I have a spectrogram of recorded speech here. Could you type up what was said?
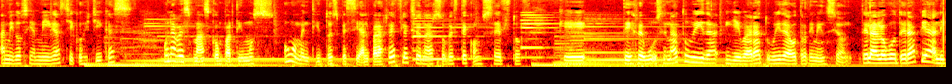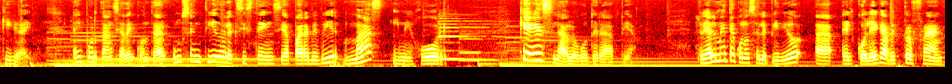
amigos y amigas, chicos y chicas. Una vez más compartimos un momentito especial para reflexionar sobre este concepto que te revolucionará tu vida y llevará tu vida a otra dimensión, de la logoterapia al Ikigai. La importancia de encontrar un sentido a la existencia para vivir más y mejor. ¿Qué es la logoterapia? Realmente cuando se le pidió al colega Víctor Frank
